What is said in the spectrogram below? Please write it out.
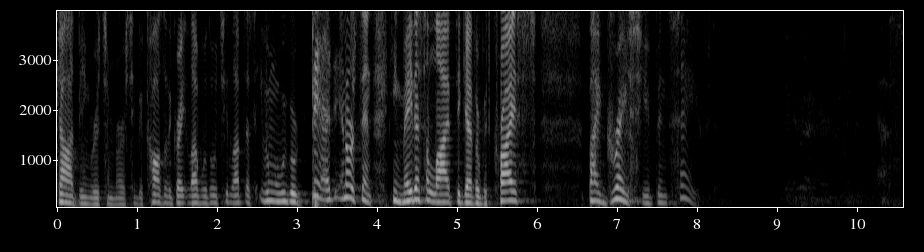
God being rich in mercy, because of the great love with which He loved us, even when we were dead in our sin, He made us alive together with Christ. By grace, you've been saved. Yes.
